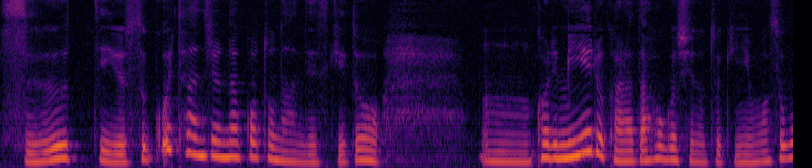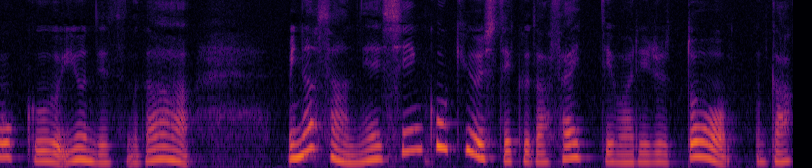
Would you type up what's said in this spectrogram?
吸うっていうすごい単純なことなんですけど、うん、これ見える体ほぐしの時にもすごく言うんですが皆さんね深呼吸してくださいって言われると学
